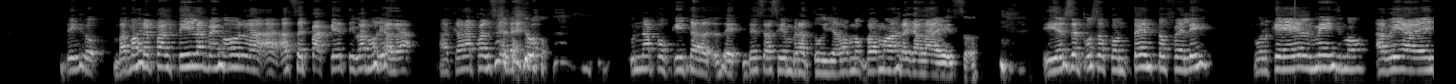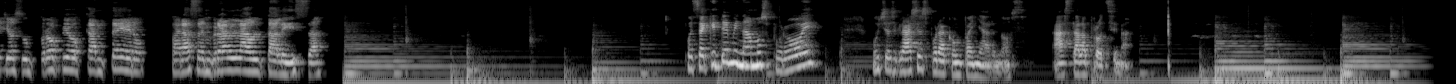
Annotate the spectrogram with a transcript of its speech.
Dijo, vamos a repartirla mejor, a, hacer paquete y vamos a dar a cada parcelero una poquita de, esa siembra tuya, vamos, vamos a regalar eso. Y él se puso contento, feliz, porque él mismo había hecho su propio cantero para sembrar la hortaliza. Pues aquí terminamos por hoy. Muchas gracias por acompañarnos. Hasta la próxima.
